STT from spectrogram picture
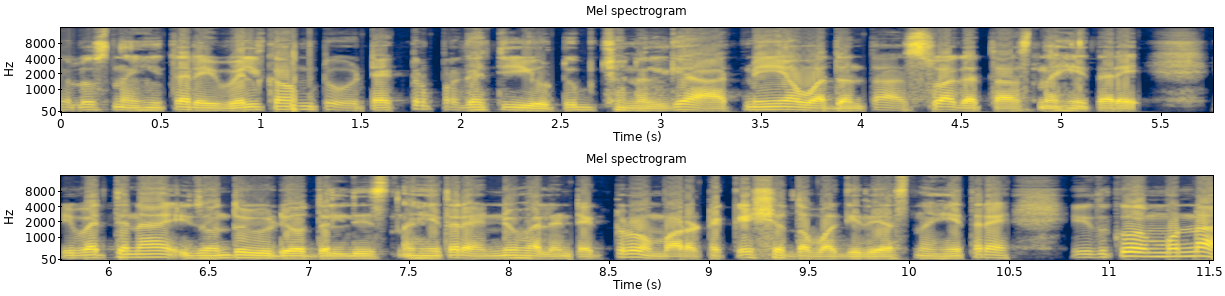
ಹಲೋ ಸ್ನೇಹಿತರೆ welcome to tractor Pragati YouTube ಚಾನಲ್ಗೆ ಆತ್ಮೀಯವಾದಂಥ ಸ್ವಾಗತ ಸ್ನೇಹಿತರೆ. ಇವತ್ತಿನ ಇದೊಂದು ವಿಡಿಯೋದಲ್ಲಿ ಸ್ನೇಹಿತರೆ ನ್ಯೂ ಹ್ಯಾಲೆಂಡ್ ಟ್ಯಾಕ್ಟ್ರು ಮಾರಾಟಕ್ಕೆ ಶುದ್ಧವಾಗಿದೆ ಸ್ನೇಹಿತರೆ. ಇದಕ್ಕೂ ಮುನ್ನ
